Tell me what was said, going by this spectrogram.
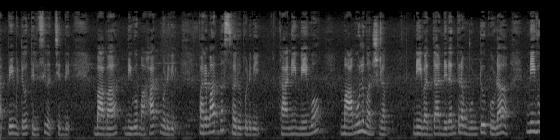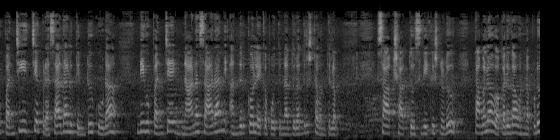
తప్పేమిటో తెలిసి వచ్చింది. బాబా నీవు మహాత్ముడివి పరమాత్మ స్వరూపుడివి. కానీ మేమో మామూలు మనుషులం. నీ వద్ద నిరంతరం ఉంటూ కూడా నీవు పంచి ఇచ్చే ప్రసాదాలు తింటూ కూడా నీవు పంచే జ్ఞానసారాన్ని అందుకోలేకపోతున్న దురదృష్టవంతులం. సాక్షాత్తు శ్రీకృష్ణుడు తమలో ఒకరుగా ఉన్నప్పుడు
